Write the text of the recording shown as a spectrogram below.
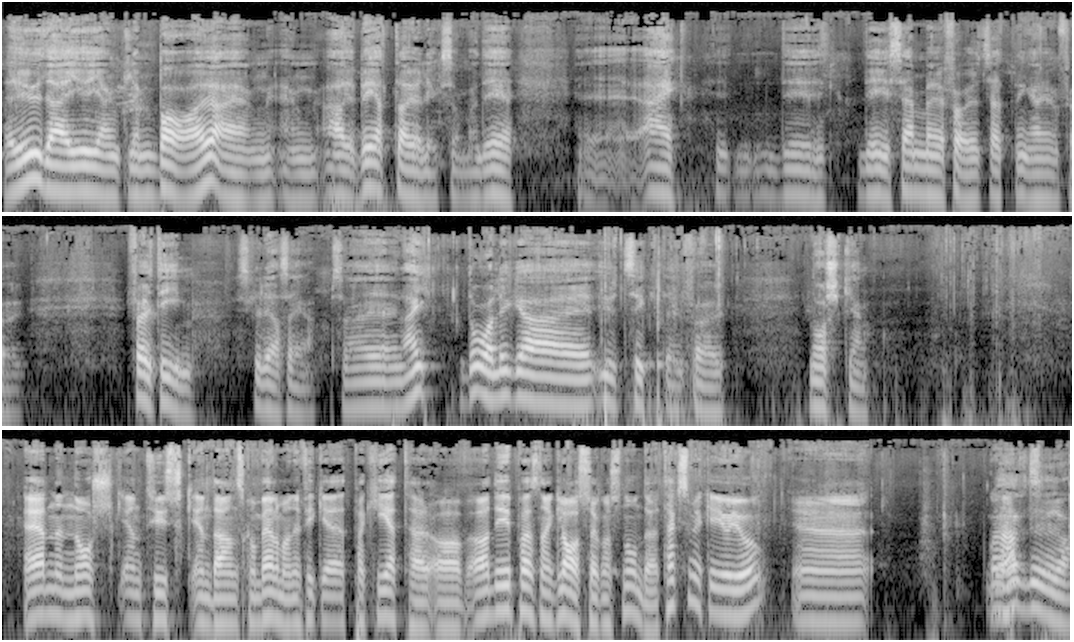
Rud är ju egentligen bara en, en arbetare liksom. Och det, eh, nej, det, det är sämre förutsättningar än för, för team, skulle jag säga. Så eh, nej, dåliga eh, utsikter för norsken. En norsk, en tysk, en dansk och Bellman. Nu fick jag ett paket här av, ja det är på en sån här glasögonsnoddar. Tack så mycket Jojo. Eh. Behövde du dem?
